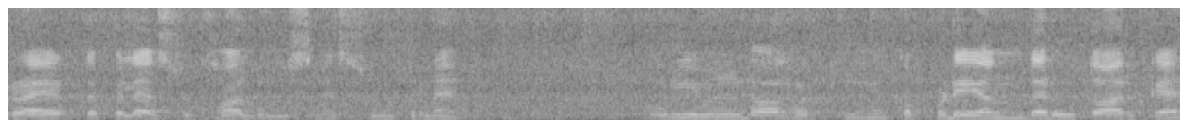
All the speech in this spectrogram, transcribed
ड्रायर तक पहले सुखा लूँ उसने सूट ने। और ये मैंने डाल रखे हैं, कपड़े अंदर उतार के।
